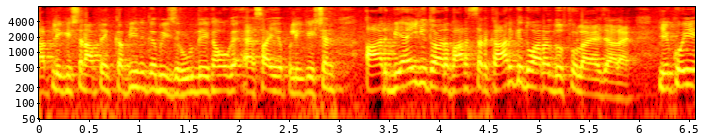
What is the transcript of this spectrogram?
एप्लीकेशन आपने कभी न कभी ज़रूर देखा होगा। ऐसा ही एप्लीकेशन आरबीआई के द्वारा, भारत सरकार के द्वारा दोस्तों लाया जा रहा है। ये कोई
